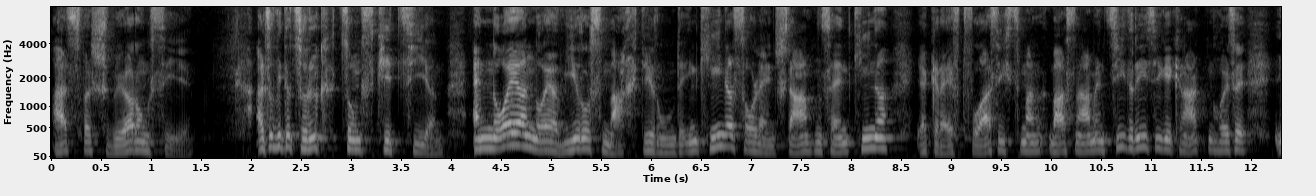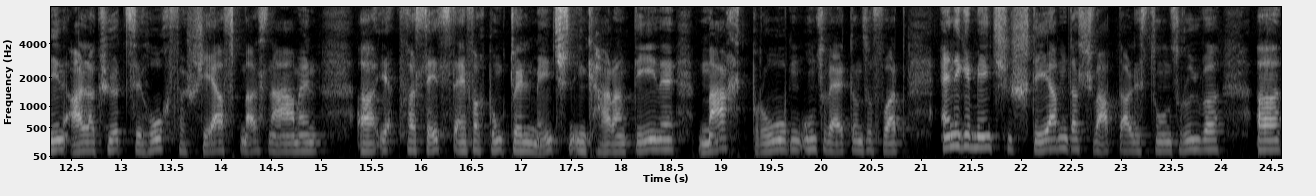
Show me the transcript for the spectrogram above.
als Verschwörung sehe. Also wieder zurück zum Skizzieren. Ein neuer, neuer Virus macht die Runde. In China soll er entstanden sein. China ergreift Vorsichtsmaßnahmen, zieht riesige Krankenhäuser in aller Kürze hoch, verschärft Maßnahmen, äh, versetzt einfach punktuell Menschen in Quarantäne, macht Proben und so weiter und so fort. Einige Menschen sterben, das schwappt alles zu uns rüber. Äh,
